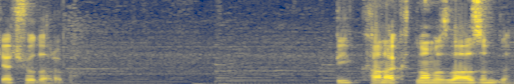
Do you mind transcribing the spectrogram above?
Gerçi o da araba. Bir kan akıtmamız lazımdı.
